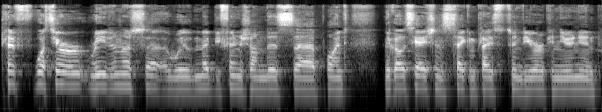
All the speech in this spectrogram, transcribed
Cliff, what's your read on it? Uh, we'll maybe finish on this uh, point. Negotiations taking place between the European Union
